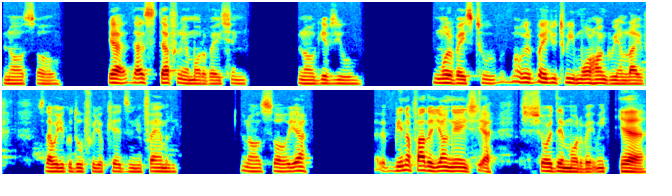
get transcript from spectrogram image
you know. So, yeah, that's definitely a motivation. You know, gives you motivates to motivate you to be more hungry in life, so that way you could do for your kids and your family. You know, so yeah, being a father young age, yeah, sure did motivate me. yeah.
